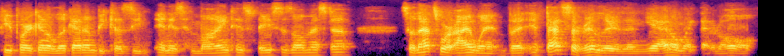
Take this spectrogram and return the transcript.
people are gonna look at him because he in his mind his face is all messed up. So that's where I went. But if that's the Riddler, then yeah, I don't like that at all.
